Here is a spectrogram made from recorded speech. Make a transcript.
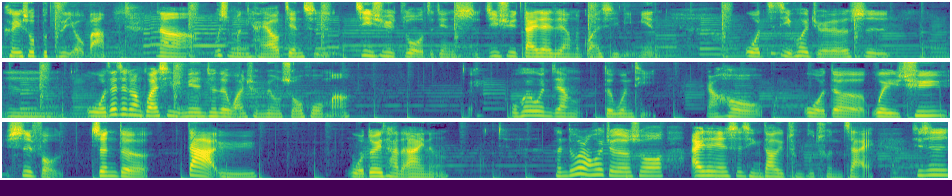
可以说不自由吧。那为什么你还要坚持继续做这件事，继续待在这样的关系里面？我自己会觉得是，嗯，我在这段关系里面真的完全没有收获吗？对，我会问这样的问题，然后。我的委屈是否真的大于我对他的爱呢？很多人会觉得说，爱这件事情到底存不存在？其实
